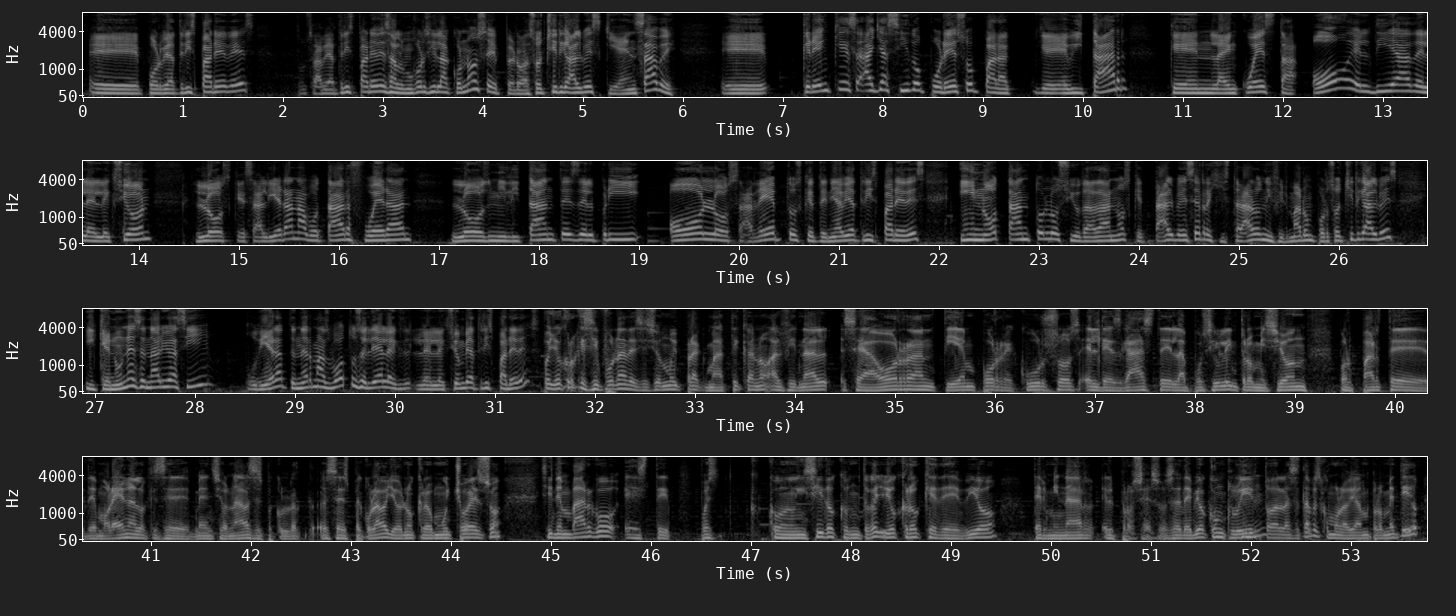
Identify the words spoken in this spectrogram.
eh, por Beatriz Paredes, pues a Beatriz Paredes a lo mejor sí la conoce, pero a Xochitl Galvez, quién sabe. Eh, ¿Creen que haya sido por eso para evitar que en la encuesta o el día de la elección los que salieran a votar fueran los militantes del PRI o los adeptos que tenía Beatriz Paredes y no tanto los ciudadanos que tal vez se registraron y firmaron por Xochitl Galvez y que en un escenario así pudiera tener más votos el día de la, elección Beatriz Paredes? Pues yo creo que sí fue una decisión muy pragmática, ¿no? Al final se ahorran tiempo, recursos, el desgaste, la posible intromisión por parte de Morena, lo que se mencionaba, se, especula, se especulaba, yo no creo mucho eso. Sin embargo, este, pues coincido con yo creo que debió terminar el proceso, o sea, debió concluir uh -huh. todas las etapas como lo habían prometido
